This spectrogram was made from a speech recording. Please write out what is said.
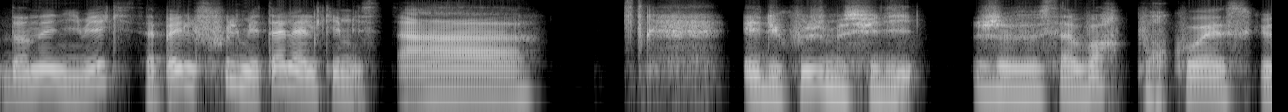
d'un animé qui s'appelle Full Metal Alchemist. ah. Et du coup, je me suis dit, je veux savoir pourquoi est-ce que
